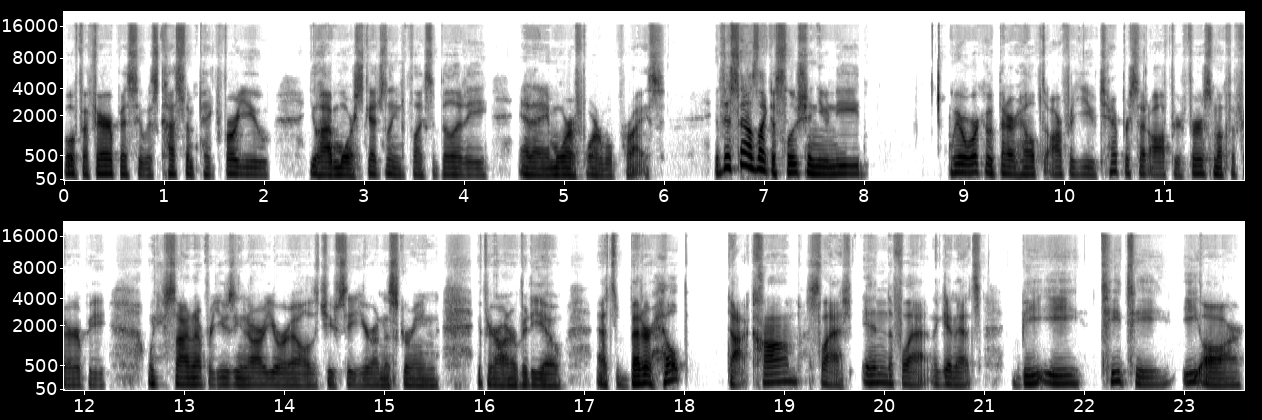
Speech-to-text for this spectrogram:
But with a therapist who is custom picked for you, you'll have more scheduling flexibility and a more affordable price. If this sounds like a solution you need, we are working with BetterHelp to offer you 10% off your first month of therapy when you sign up for using our URL that you see here on the screen if you're on our video. That's BetterHelp dot com slash in the flat. Again, that's B E T T E R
